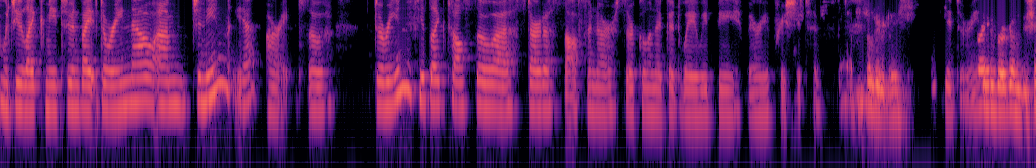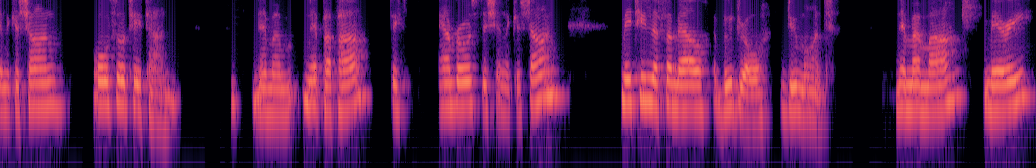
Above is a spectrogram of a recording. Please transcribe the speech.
Would you like me to invite Doreen now? Um, Janine? Yeah, all right. So Doreen, if you'd like to also uh, start us off in our circle in a good way, we'd be very appreciative. Absolutely. Thank you, Doreen. Bergum Shinikashan, also Tetan. Nepapa, Ambrose de Shinikashan, Métis La Femelle Boudreau Dumont. Nemama Mary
